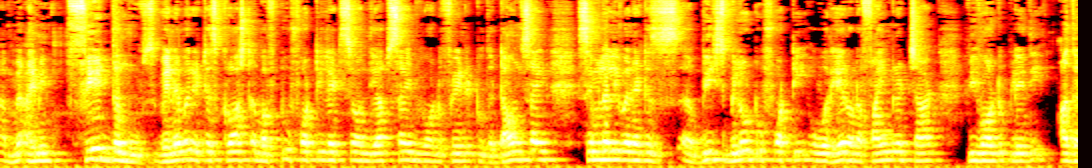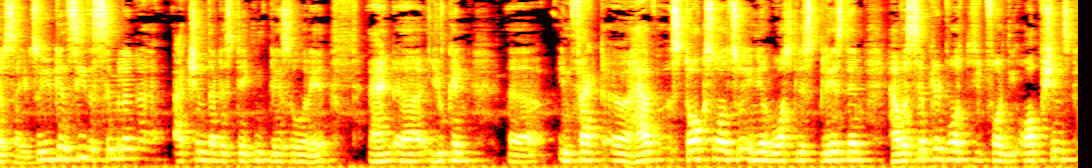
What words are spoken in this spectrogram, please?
um, I mean fade the moves. Whenever it is crossed above 240 let's say on the upside we want to fade it to the downside. Similarly when it is uh, breached below 240 over here on a 5 minute chart we want to play the other side. So you can see the similar uh, action that is taking place over here. And uh, you can uh, in fact uh, have stocks also in your watch list place them have a separate watch list for the options.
